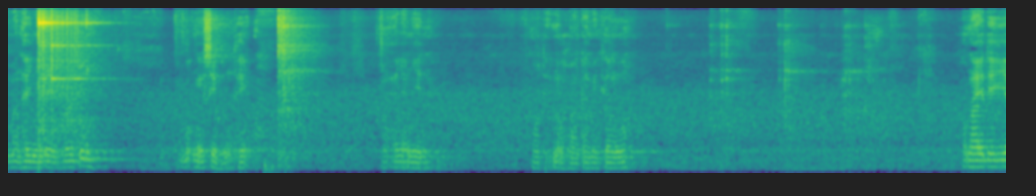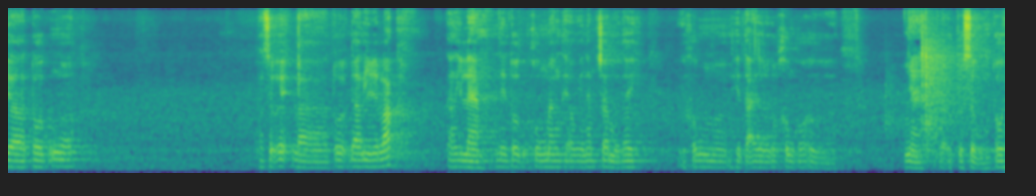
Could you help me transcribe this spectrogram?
Màn hình thì hơi rung bộ nghe xỉu cũng thế. Đấy, anh em nhìn một thì nổi hoàn toàn bình thường luôn. Hôm nay thì à, tôi cũng à, thật sự ấy là tôi đang đi lắc đang đi làm nên tôi cũng không mang theo cái nam châm ở đây. Không à, hiện tại giờ tôi không có ở nhà, ở cơ sở của tôi.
